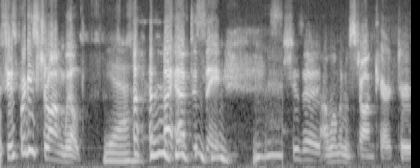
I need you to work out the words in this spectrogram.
she's pretty strong willed. Yeah. I have to say, she's a, a woman of strong character.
